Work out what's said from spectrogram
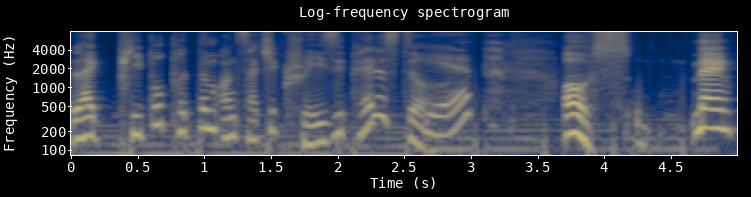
like people put them on such a crazy pedestal. Yep. oh s- man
